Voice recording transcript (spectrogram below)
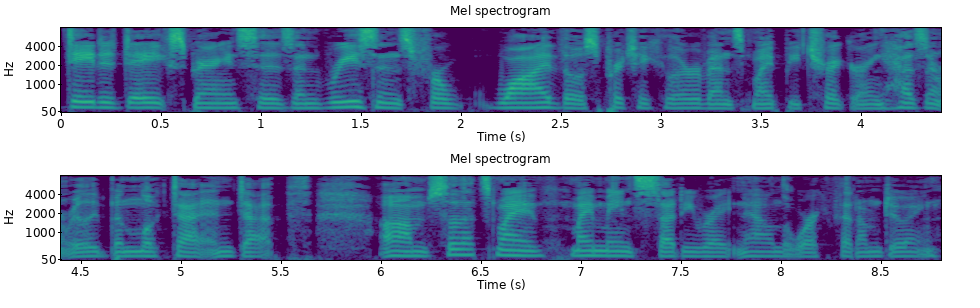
day to day experiences and reasons for why those particular events might be triggering hasn't really been looked at in depth. Um, so that's my, my main study right now in the work that I'm doing.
